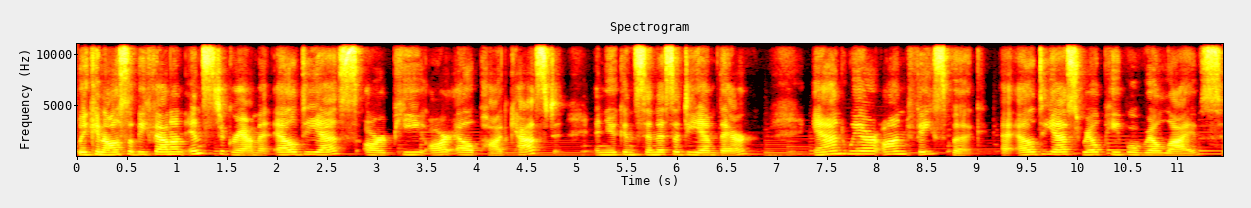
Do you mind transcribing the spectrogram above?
We can also be found on Instagram at LDSRPRL Podcast, and you can send us a DM there. And we are on Facebook LDS Real People, Real Lives.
